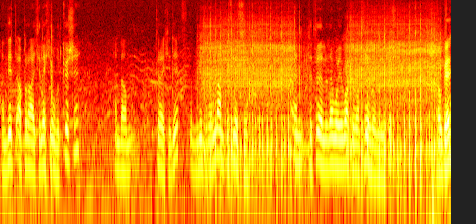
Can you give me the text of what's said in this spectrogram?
En dit apparaatje leg je onder het kussen. En dan krijg je dit. Dan begint er een lamp te flitsen. En te trillen, dan word je wakker van trillen. Oké.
